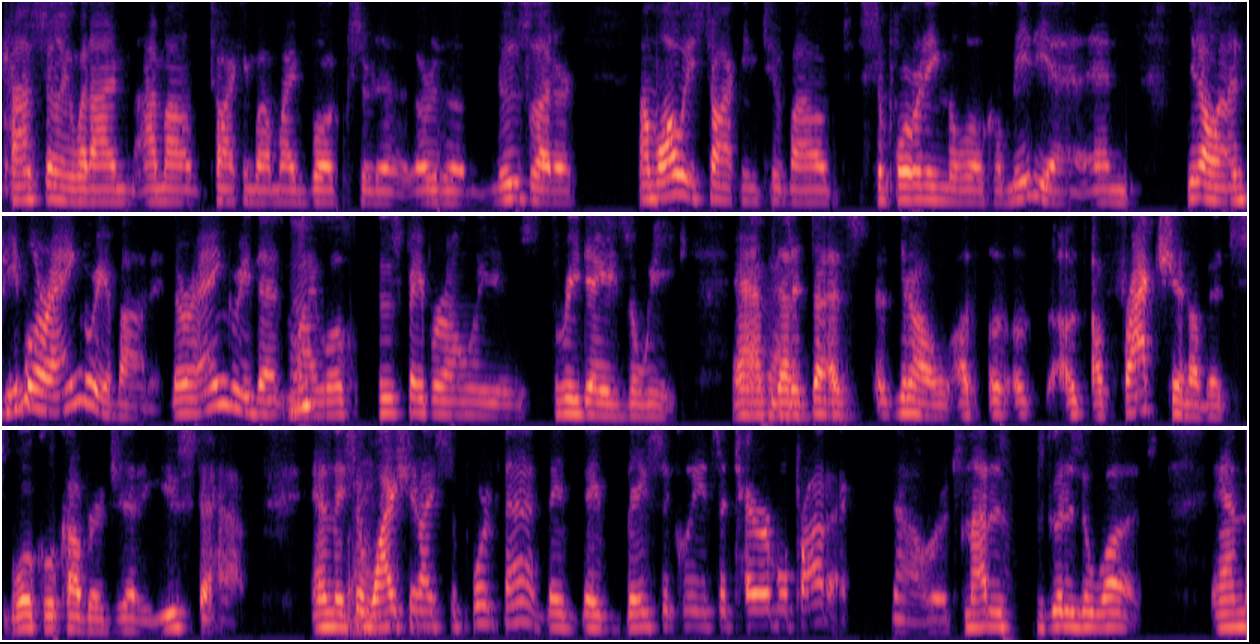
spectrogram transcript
constantly when i'm i'm out talking about my books or the or the newsletter I'm always talking to about supporting the local media and you know and people are angry about it they're angry that mm-hmm. my local newspaper only is three days a week and that it does you know a, a, a, fraction of its local coverage that it used to have and they right. said why should i support that they, they basically it's a terrible product now, or it's not as good as it was, and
